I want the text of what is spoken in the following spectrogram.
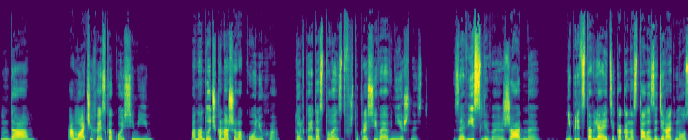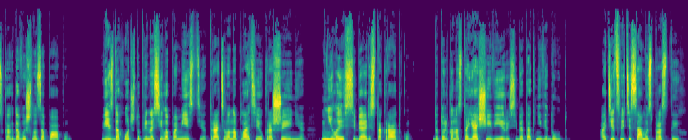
Да, А мачеха из какой семьи? Она дочка нашего конюха, только и достоинств, что красивая внешность. Завистливая, жадная. Не представляете, как она стала задирать нос, когда вышла за папу. Весь доход, что приносила поместье, тратила на платье и украшения, мнила из себя аристократку. Да только настоящие вееры себя так не ведут. Отец ведь и сам из простых,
